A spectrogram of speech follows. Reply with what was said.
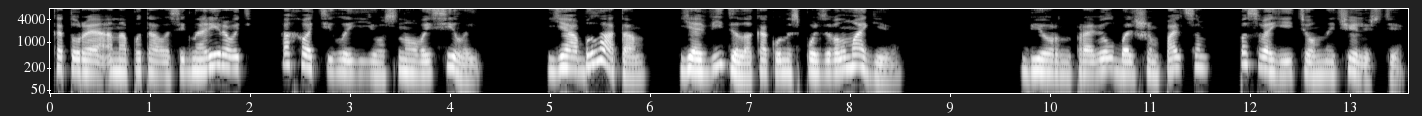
которое она пыталась игнорировать, охватило ее с новой силой. «Я была там. Я видела, как он использовал магию». Бьорн провел большим пальцем по своей темной челюсти.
